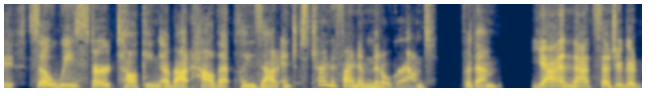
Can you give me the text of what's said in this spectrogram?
Right. So we start talking about how that plays out and just trying to find a middle ground for them. Yeah, and that's such a good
